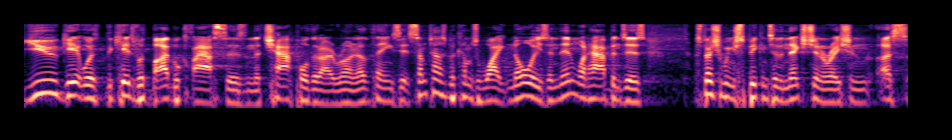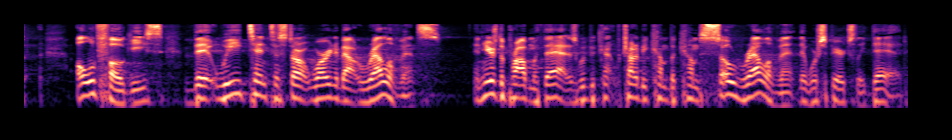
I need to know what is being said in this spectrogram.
you get with the kids with Bible classes and the chapel that I run other things, it sometimes becomes white noise. And then what happens is, especially when you're speaking to the next generation, us old fogies, that we tend to start worrying about relevance. And here's the problem with that is we become, try to become, become so relevant that we're spiritually dead.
